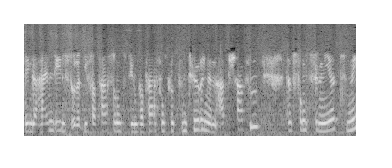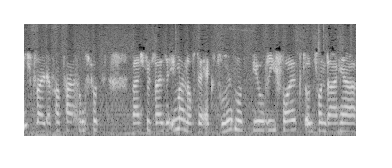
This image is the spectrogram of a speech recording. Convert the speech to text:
den Geheimdienst oder die Verfassungs, den Verfassungsschutz in Thüringen abschaffen. Das funktioniert nicht, weil der Verfassungsschutz beispielsweise immer noch der Extremismustheorie folgt und von daher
